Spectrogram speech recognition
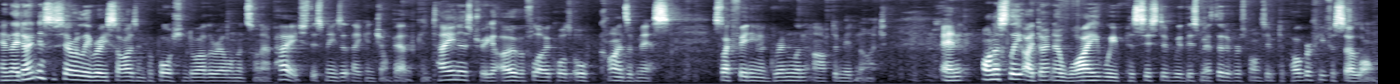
and they don't necessarily resize in proportion to other elements on our page. This means that they can jump out of containers, trigger overflow, cause all kinds of mess. It's like feeding a gremlin after midnight. And honestly, I don't know why we've persisted with this method of responsive typography for so long.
